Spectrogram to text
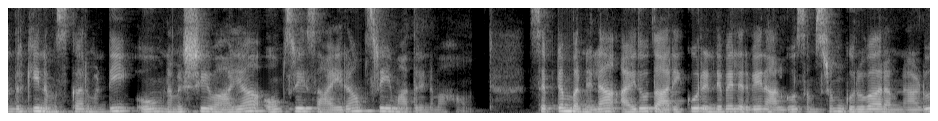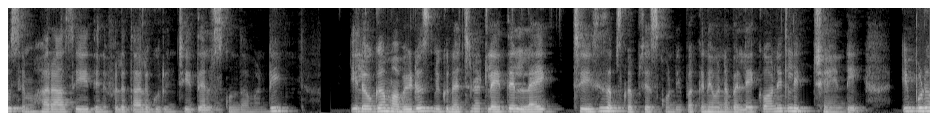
అందరికీ నమస్కారం అండి. ఓం నమ శివాయ. ఓం శ్రీ సాయిరాం. శ్రీ మాతృ నమ. సెప్టెంబర్ నెల ఐదో తారీఖు రెండు వేల ఇరవై నాలుగో సంవత్సరం గురువారం నాడు సింహరాశి దిన ఫలితాల గురించి తెలుసుకుందామండి. ఈలోగా మా వీడియోస్ మీకు నచ్చినట్లయితే లైక్ చేసి సబ్స్క్రైబ్ చేసుకోండి. పక్కనే ఉన్న బెల్ ఐకాన్ని క్లిక్ చేయండి. ఇప్పుడు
